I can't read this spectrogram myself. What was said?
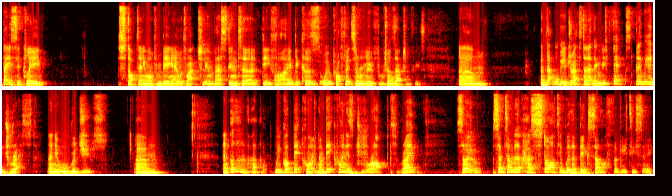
basically stopped anyone from being able to actually invest into DeFi because all your profits are removed from transaction fees. Um, and that will be addressed. I don't think it'll be fixed, but it'll be addressed and it will reduce. Um, and other than that, we've got Bitcoin, and Bitcoin has dropped, right? So September has started with a big sell off for BTC.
